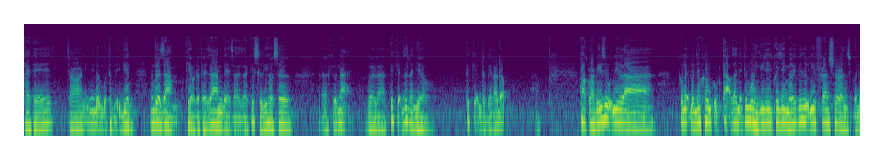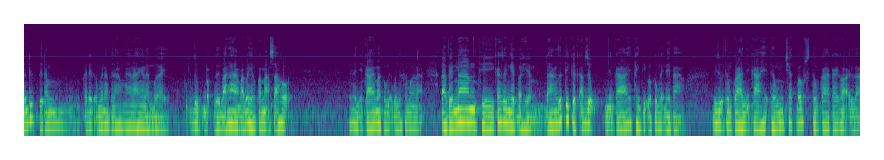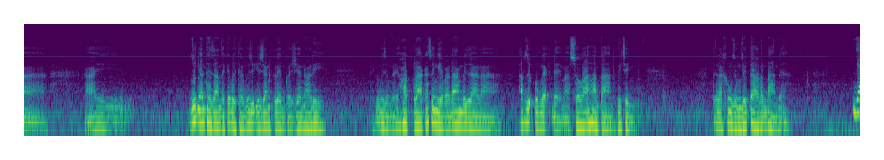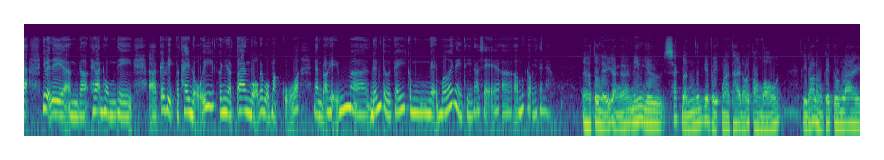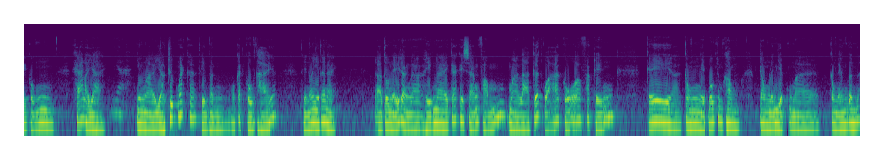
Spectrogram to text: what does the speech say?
thay thế cho những đội ngũ thẩm định viên. Nó vừa giảm thiểu được thời gian để giải, giải quyết xử lý hồ sơ uh, khiếu nại vừa là tiết kiệm rất là nhiều tiết kiệm được về lao động. Hoặc là ví dụ như là công nghệ 4.0 cũng tạo ra những cái mô hình kinh doanh, kinh doanh mới ví dụ như Fransurance của nước Đức từ năm cái đây độ mấy năm từ năm 2010 cũng dùng rồi bán hàng bán bảo hiểm qua mạng xã hội. Đấy là những cái mà công nghệ 4.0 mang lại. Ở Việt Nam thì các doanh nghiệp bảo hiểm đang rất tích cực áp dụng những cái thành tựu của công nghệ này vào. Ví dụ thông qua những cái hệ thống chatbox thông qua cái gọi là cái rút ngắn thời gian giải quyết bồi thường ví dụ như Gen Claim của Generali cũng phải dùng cái đấy hoặc là các doanh nghiệp là đang bây giờ là áp dụng công nghệ để mà số hóa hoàn toàn quy trình tức là không dùng giấy tờ văn bản nữa Dạ, như vậy thì ờ, theo anh Hùng thì ờ, cái việc mà thay đổi coi như là toàn bộ cái bộ mặt của ngành bảo hiểm ờ, đến từ cái công nghệ mới này thì nó sẽ ở mức độ như thế nào? À, tôi nghĩ rằng nếu như xác định đến cái việc mà thay đổi toàn bộ thì đó là một cái tương lai cũng khá là dài. Yeah. Dạ. Nhưng mà giờ trước mắt thì mình một cách cụ thể thì nói như thế này. À, tôi nghĩ rằng là hiện nay các cái sản phẩm mà là kết quả của phát triển cái à, công nghiệp 4.0 trong lĩnh vực mà công nghệ thông tin đó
